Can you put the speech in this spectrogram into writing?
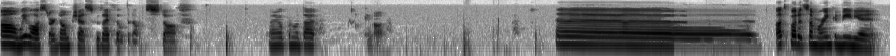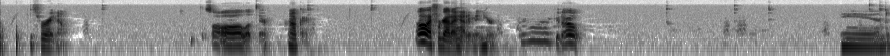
Oh, we lost our dump chest because I filled it up with stuff. Can I open with that? I Cannot. Uh, let's put it somewhere inconvenient. Just for right now. This all up there. Okay. Oh, I forgot I had it in here. Ah, get out. And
